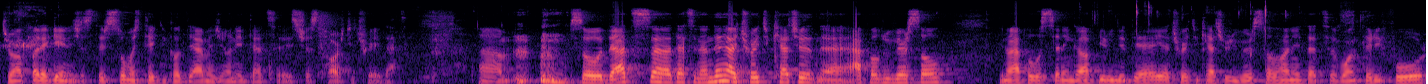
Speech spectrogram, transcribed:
drop, but again, just there's so much technical damage on it that it's just hard to trade that. Um, so that's uh, that's it. And then I tried to catch an uh, Apple reversal. You know, Apple was setting up during the day. I tried to catch a reversal on it at 134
